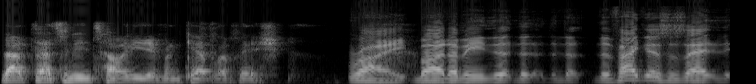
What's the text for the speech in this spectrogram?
that that's an entirely different kettle of fish. Right, but I mean the the the, the fact is is that you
